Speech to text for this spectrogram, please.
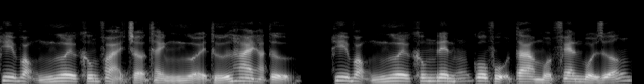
hy vọng ngươi không phải trở thành người thứ hai hạt tử, hy vọng ngươi không nên cô phụ ta một phen bồi dưỡng,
